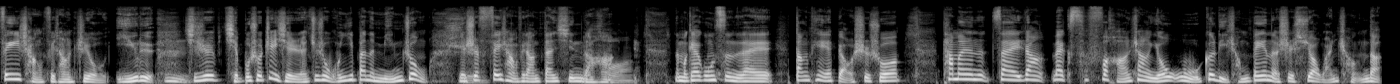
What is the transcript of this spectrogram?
非常非常之有疑虑。嗯，其实且不说这些人，就是我们一般的民众也是非常非常担心的哈。那么该公司呢，在当天也表示说，他们在让 Max 复航上有五个里程碑呢是需要完成的。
